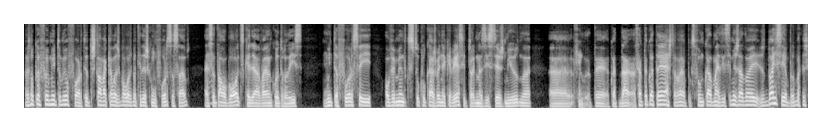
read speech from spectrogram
mas nunca foi muito o meu forte. Eu testava aquelas bolas batidas com força, sabe? Essa tal bola que se calhar vai ao encontro disso, muita força e obviamente que se tu colocares bem a cabeça e treinas isso desde miúdo, uh, até, dá, acerta com a testa, né? porque se for um bocado mais em cima já dói, dói sempre, mas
